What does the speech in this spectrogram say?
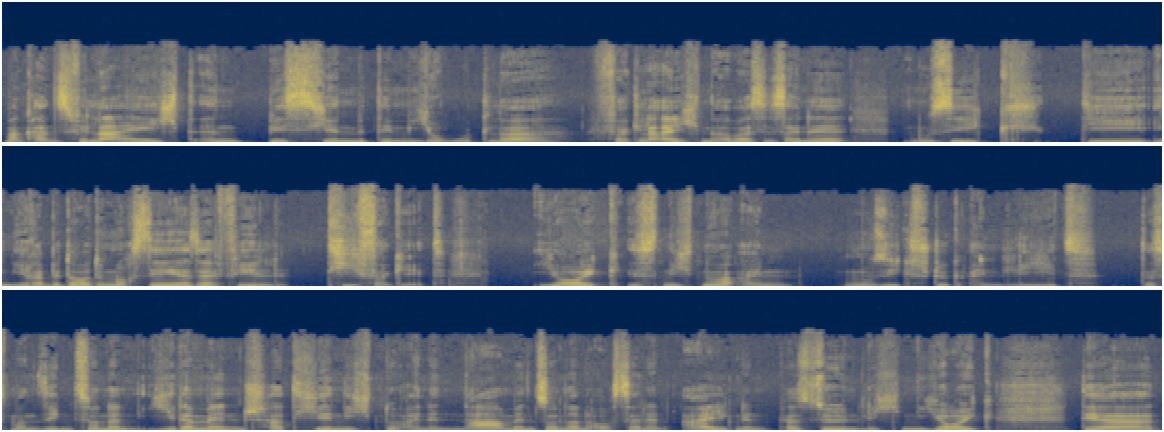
Man kann es vielleicht ein bisschen mit dem Jodler vergleichen, aber es ist eine Musik, die in ihrer Bedeutung noch sehr, sehr viel tiefer geht. Joik ist nicht nur ein Musikstück, ein Lied, das man singt, sondern jeder Mensch hat hier nicht nur einen Namen, sondern auch seinen eigenen persönlichen Joik, der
